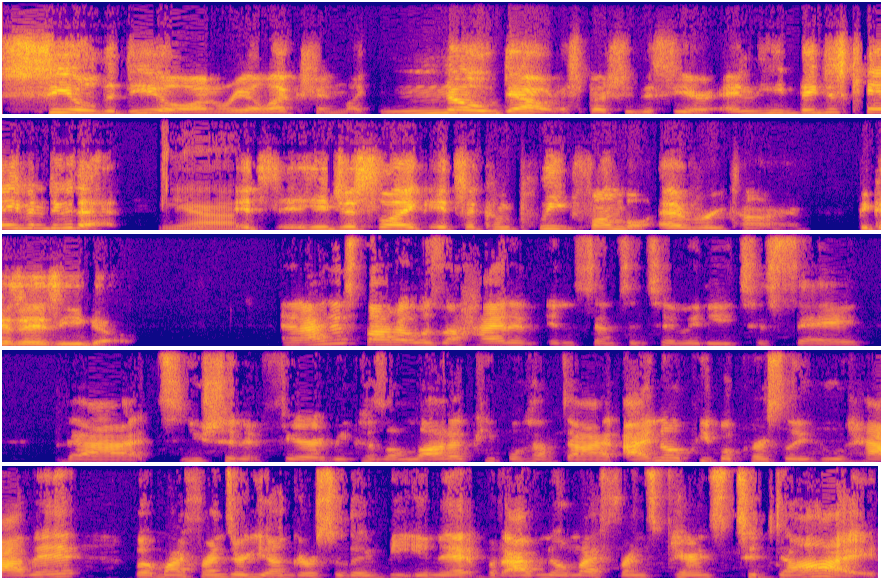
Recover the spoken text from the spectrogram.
seal the deal on reelection, like no doubt, especially this year. And he they just can't even do that. Yeah. It's he just like it's a complete fumble every time because of his ego. And I just thought it was a height of insensitivity to say that you shouldn't fear it because a lot of people have died. I know people personally who have it but my friends are younger, so they've beaten it. But I've known my friends' parents to die.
